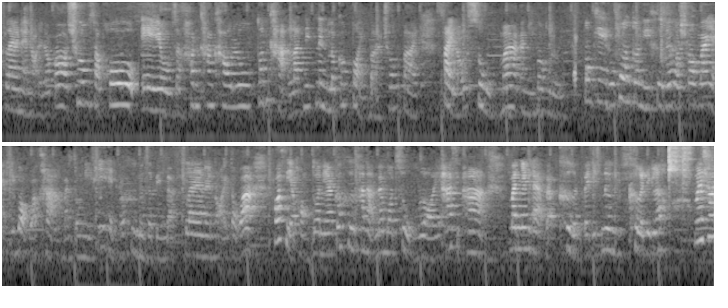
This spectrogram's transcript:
แฟร์หน่อยๆแล้วก็ช่วงสะโพกเอวจะค่อนข้างเข้าลูกต้นขารัดนิดนึง แล้วก็ปล่อยบานช่วงปลาย ใส่แล้วสูงมากอันนี้บอกเลย โอเค ทุกคนตัวนี้คือแม่มชอบมากอย่างที่บอกว่าขามันตรงนี้ที่เห็นก็คือมันจะเป็นแบบแฟร์หน่อยๆแต่ว่าข้อเสียของตัวนี้ก็คือขนาดแม่มดสูง 155 มันยังแอบแบบเขินไปนิดนึงเขินอีกแล้ว ไม่ใช่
